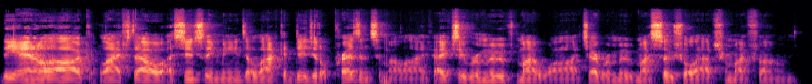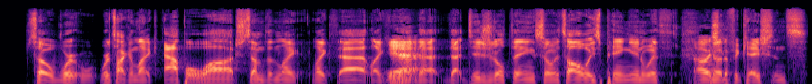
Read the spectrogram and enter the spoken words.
the analog lifestyle essentially means a lack of digital presence in my life i actually removed my watch i removed my social apps from my phone So we're we're talking like Apple Watch, something like like that, like you know, Yeah. that that digital thing. So it's always pinging with always- notifications.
